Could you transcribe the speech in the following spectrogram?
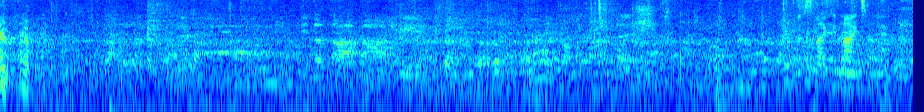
Looks like a night move.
